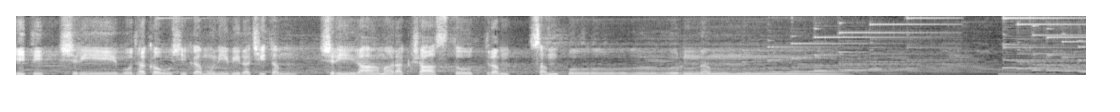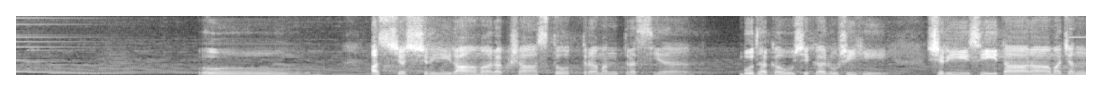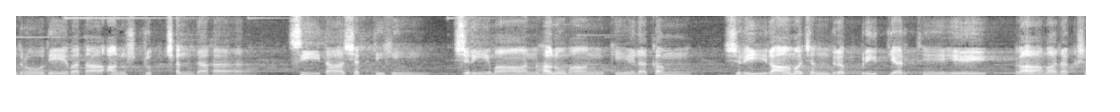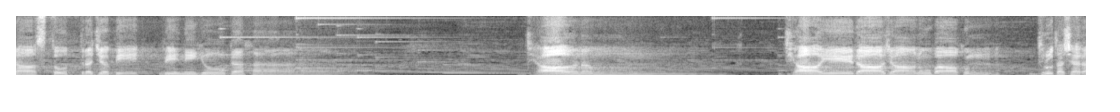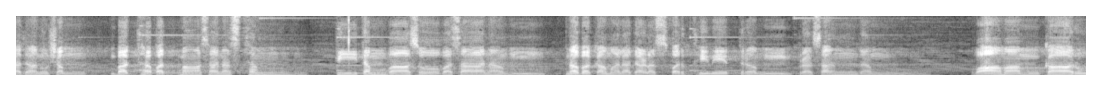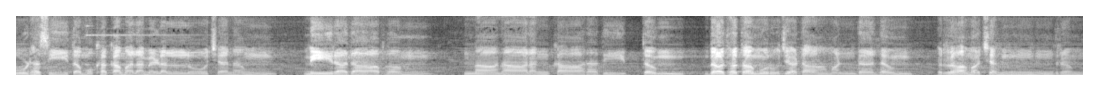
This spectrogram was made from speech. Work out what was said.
इति श्रीबुधकौशिकमुनिविरचितम् श्रीरामरक्षास्तोत्रम् ओ अस्य श्रीरामरक्षास्तोत्रमन्त्रस्य बुधकौशिकऋषिः श्रीसीतारामचन्द्रो देवता अनुष्टुप्छन्दः सीताशक्तिः श्रीमान् हनुमान् कीलकम् श्रीरामचन्द्रप्रीत्यर्थे रामरक्षास्तोत्रजपे विनियोगः। ध्यानम् ध्यायेदाजानुबाहुम् धृतशरधनुषम् बद्धपद्मासनस्थम् पीतम् वासोवसानम् नवकमलदळस्पर्धिनेत्रम् प्रसन्दम् वामाङ्कारूढसीतमुखकमलमिळल्लोचनम् नीरदाभम् नानालङ्कारदीप्तम् दधतमुरुजटामण्डलम् रामचन्द्रम्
